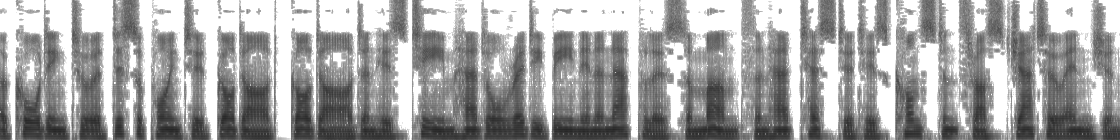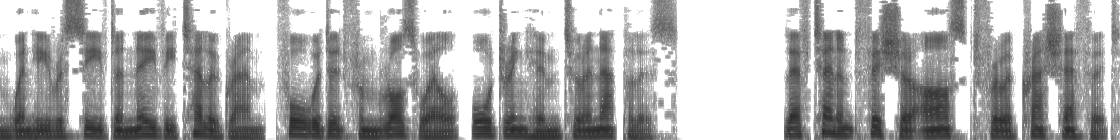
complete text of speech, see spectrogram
according to a disappointed Goddard. Goddard and his team had already been in Annapolis a month and had tested his constant thrust JATO engine when he received a Navy telegram, forwarded from Roswell, ordering him to Annapolis. Lieutenant Fisher asked for a crash effort.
